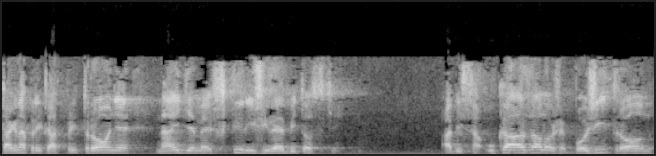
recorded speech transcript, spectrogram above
Tak napríklad pri tróne nájdeme štyri živé bytosti. Aby sa ukázalo, že Boží trón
